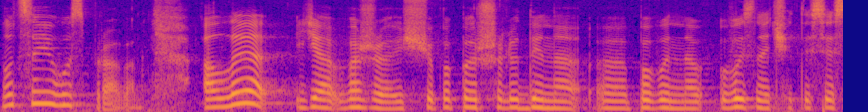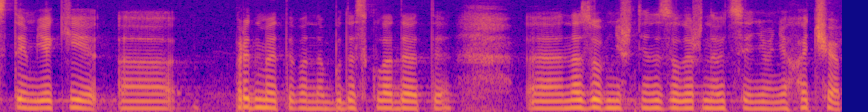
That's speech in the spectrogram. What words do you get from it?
ну це його справа. Але я вважаю, що, по-перше, людина е, повинна визначитися з тим, які е, предмети вона буде складати на зовнішнє незалежне оцінювання, хоча б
